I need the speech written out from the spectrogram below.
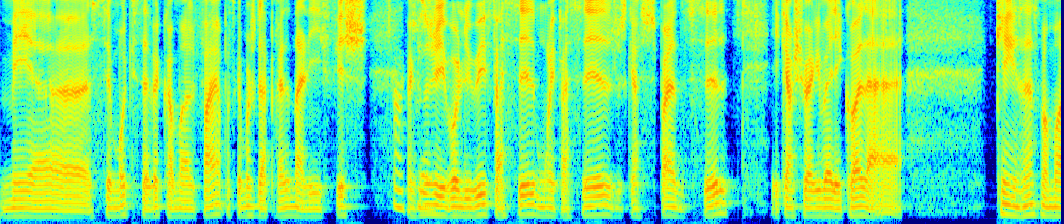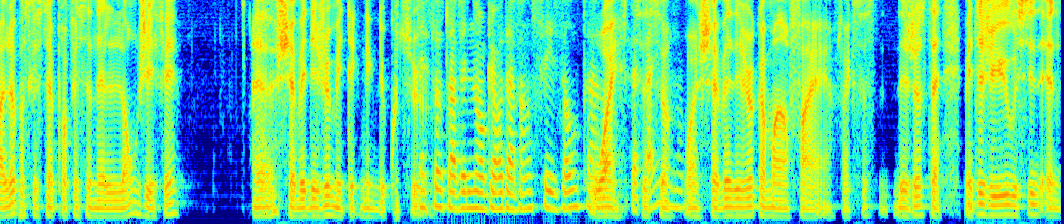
Mais euh, c'est moi qui savais comment le faire parce que moi, je l'apprenais dans les fiches. Ça, j'ai évolué facile, moins facile, jusqu'à super difficile. Et quand je suis arrivé à l'école à 15 ans à ce moment-là, parce que c'est un professionnel long que j'ai fait, euh, je savais déjà mes techniques de couture. Mais ça, tu avais une longueur d'avance les autres. Oui, c'est ça. Ouais, je savais déjà comment faire. Fait que ça, c'est- déjà. Mais tu sais, j'ai eu aussi une,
